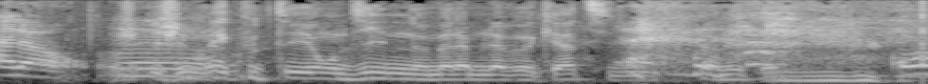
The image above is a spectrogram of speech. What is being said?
Alors, on- J'aimerais écouter Ondine, Madame l'avocate, si vous permettez. On a,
